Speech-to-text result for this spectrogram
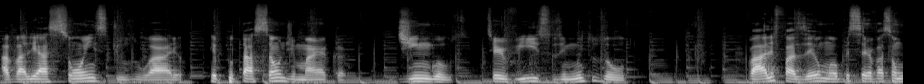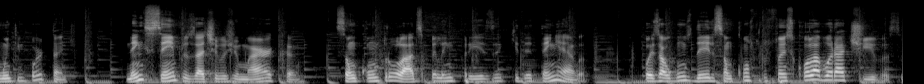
avaliações de usuário, reputação de marca, jingles, serviços e muitos outros vale fazer uma observação muito importante. Nem sempre os ativos de marca são controlados pela empresa que detém ela, pois alguns deles são construções colaborativas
